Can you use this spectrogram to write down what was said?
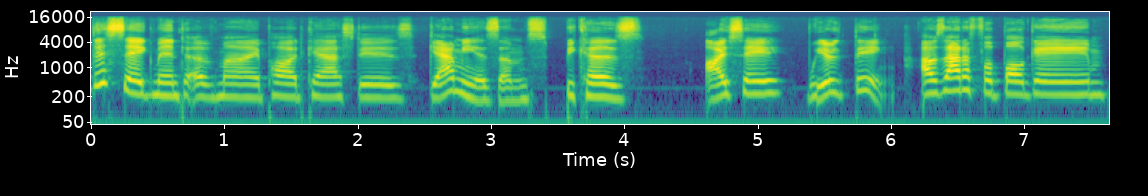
this segment of my podcast is Gammyisms because I say weird thing. I was at a football game.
